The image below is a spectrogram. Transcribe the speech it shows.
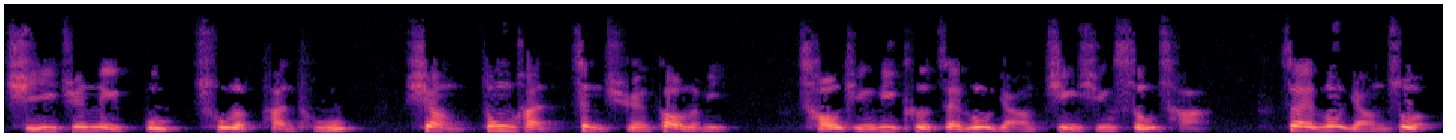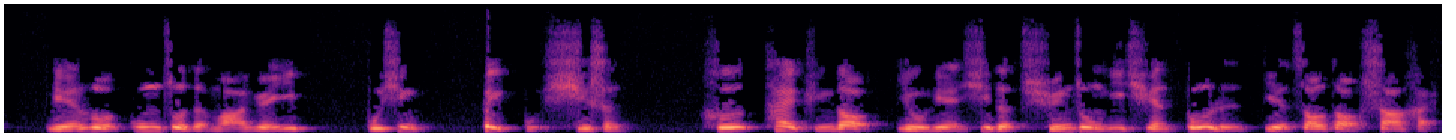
起义军内部出了叛徒。向东汉政权告了密，朝廷立刻在洛阳进行搜查。在洛阳做联络工作的马元义不幸被捕牺牲，和太平道有联系的群众一千多人也遭到杀害。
